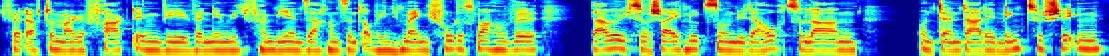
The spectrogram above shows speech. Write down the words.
Ich werde öfter mal gefragt, irgendwie, wenn irgendwelche Familiensachen sind, ob ich nicht mal irgendwie Fotos machen will. Da würde ich es wahrscheinlich nutzen, um die da hochzuladen und dann da den Link zu schicken.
